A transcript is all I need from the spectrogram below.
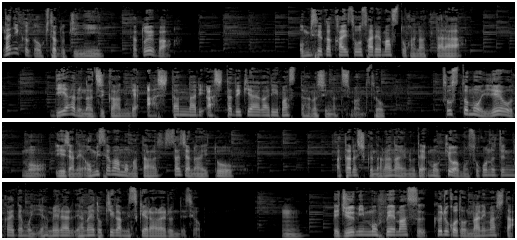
何かが起きた時に、例えば、お店が改装されますとかなったら、リアルな時間で明日になり、明日出来上がりますって話になってしまうんですよ。そうするともう家を、もう家じゃねえ、お店はもうまた明日じゃないと、新しくならないので、もう今日はもうそこの展開でもやめられ、やめ時が見つけられるんですよ。うん。で、住民も増えます。来ることになりました。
